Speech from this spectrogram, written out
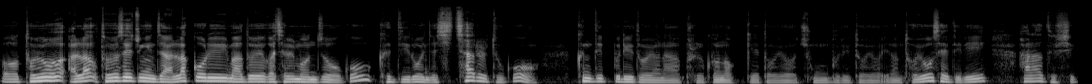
어, 도요 알라 도요새 중에 이제 알락꼬리 마도요가 제일 먼저 오고 그 뒤로 이제 시차를 두고 큰 뒷부리 도요나 붉은 어깨 도요, 중부리 도요 이런 도요새들이 하나둘씩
